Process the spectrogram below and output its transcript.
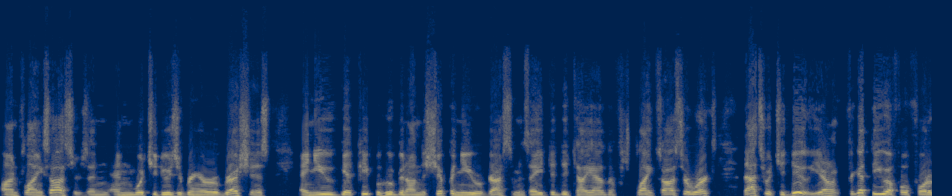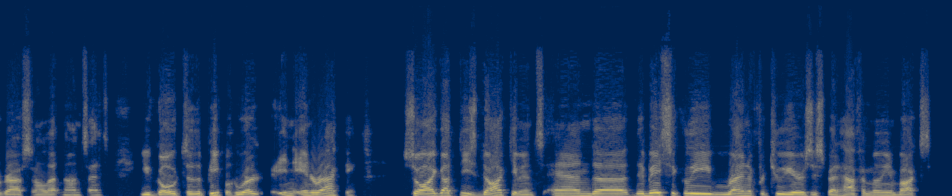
on flying saucers. And, and what you do is you bring a regressionist and you get people who've been on the ship and you regress them and say, Did they tell you how the flying saucer works? That's what you do. You don't forget the UFO photographs and all that nonsense. You go to the people who are in, interacting. So I got these documents, and uh, they basically ran it for two years. They spent half a million bucks,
